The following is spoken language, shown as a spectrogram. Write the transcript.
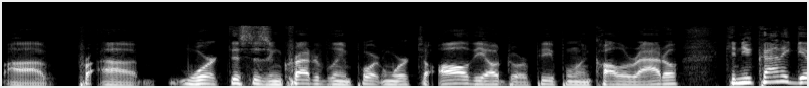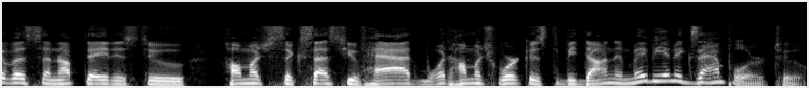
uh, uh, work. This is incredibly important work to all the outdoor people in Colorado. Can you kind of give us an update as to how much success you've had, what how much work is to be done, and maybe an example or two?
